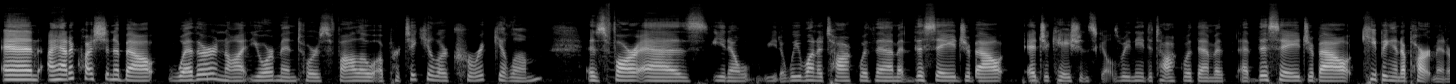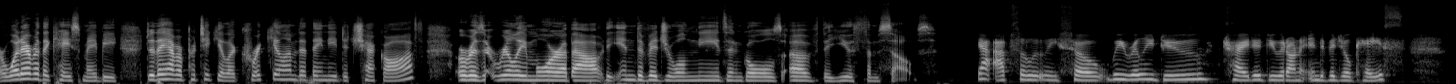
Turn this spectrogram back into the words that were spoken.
And I had a question about whether or not your mentors follow a particular curriculum as far as, you know, you know, we want to talk with them at this age about education skills. We need to talk with them at, at this age about keeping an apartment or whatever the case may be. Do they have a particular curriculum that they need to check off? Or is it really more about the individual needs and goals of the youth themselves? Yeah, absolutely. So we really do try to do it on an individual case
